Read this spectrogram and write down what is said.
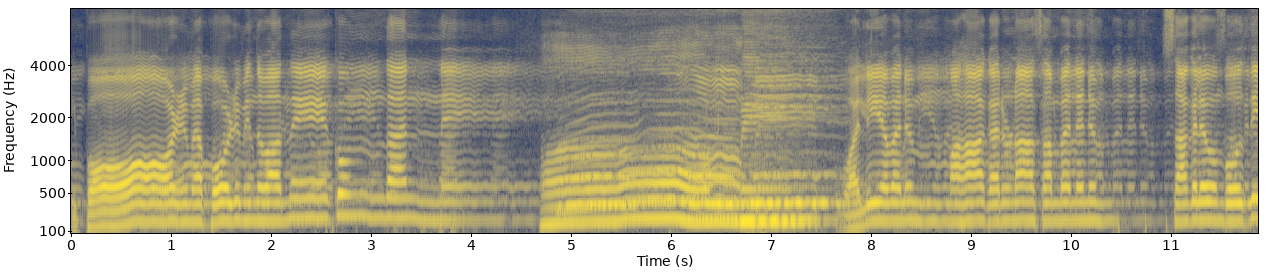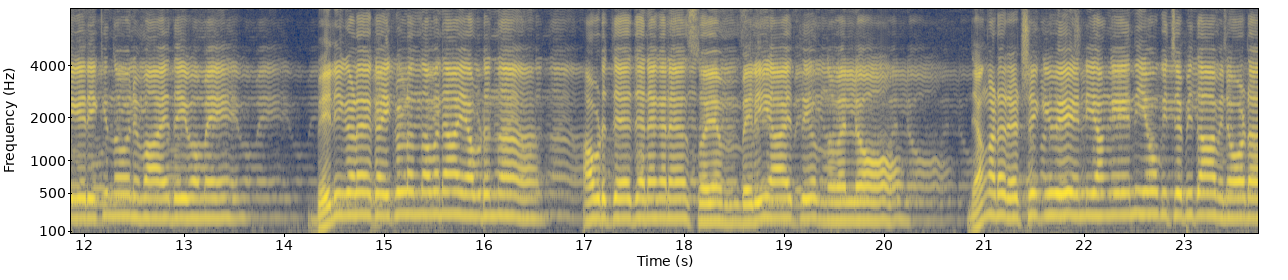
ഇപ്പോഴും എപ്പോഴും ഇന്ന് വന്നേക്കും തന്നെ. വലിയവനും മഹാകരുണാസമ്പന്നനും സകലവും പൂർത്തീകരിക്കുന്നവനുമായ ദൈവമേ ബലികളെ കൈക്കൊള്ളുന്നവനായി അവിടുന്ന് അവിടുത്തെ ജനകന് സ്വയം ബലിയായി തീർന്നുവല്ലോ. ഞങ്ങളുടെ രക്ഷയ്ക്ക് വേണ്ടി അങ്ങേ നിയോഗിച്ച പിതാവിനോട്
